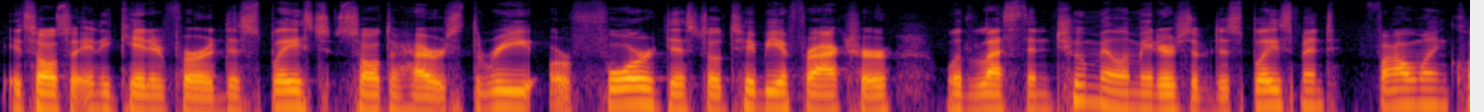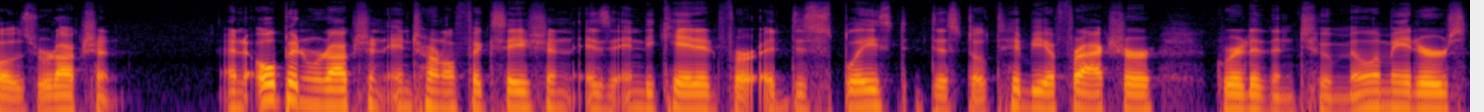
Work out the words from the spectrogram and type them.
It's also indicated for a displaced Salter Harris 3 or 4 distal tibia fracture with less than 2 millimeters of displacement following closed reduction. An open reduction internal fixation is indicated for a displaced distal tibia fracture greater than 2 millimeters.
